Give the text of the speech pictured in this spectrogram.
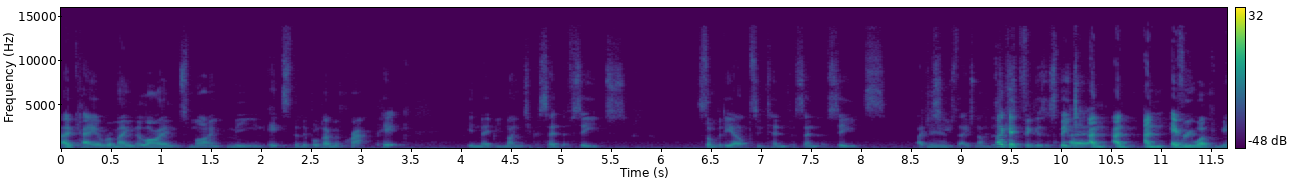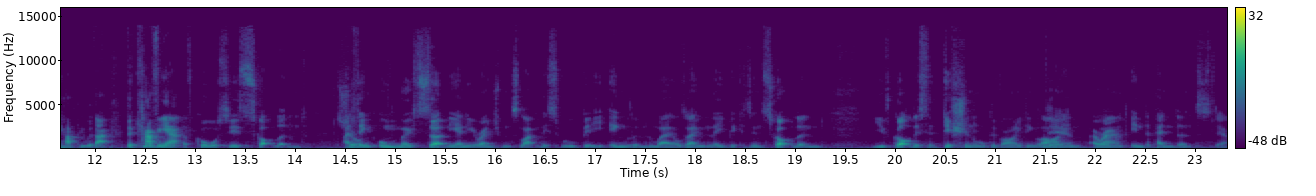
okay, a Remain alliance might mean it's the Liberal Democrat pick in maybe ninety percent of seats, somebody else in ten percent of seats. I just Yeah. use those numbers Okay. as figures of speech, Uh, and, and and everyone can be happy with that. The caveat, of course, is Scotland. I think almost certainly any arrangements like this will be England and Wales only, because in Scotland, you've got this additional dividing line Yeah. around independence. Yeah.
